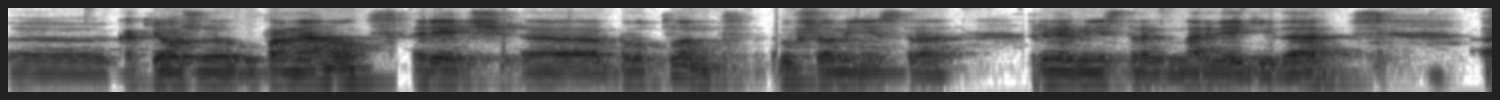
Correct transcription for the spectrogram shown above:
э, как я уже упомянул, речь э, Брутланд, бывшего министра, премьер-министра Норвегии, да, э,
